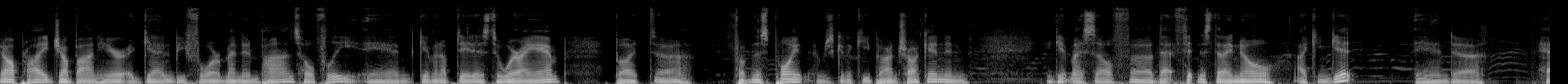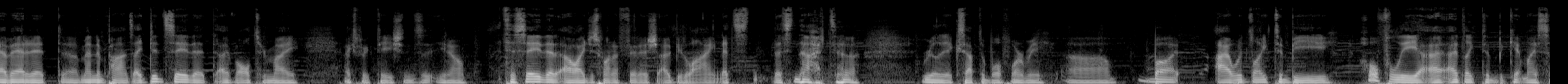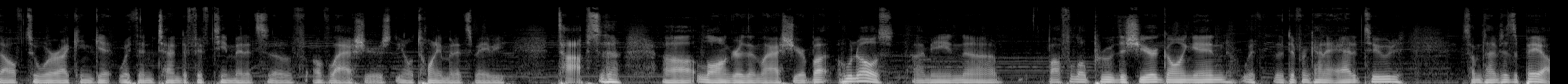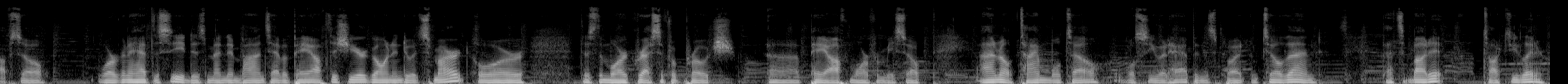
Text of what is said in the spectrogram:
you know, I'll probably jump on here again before Mendon Ponds, hopefully, and give an update as to where I am. But uh, from this point, I'm just going to keep on trucking and, and get myself uh, that fitness that I know I can get and uh, have at it at uh, Mendon Ponds. I did say that I've altered my expectations. You know, to say that oh, I just want to finish, I'd be lying. That's that's not uh, really acceptable for me. Um, but I would like to be hopefully I, would like to get myself to where I can get within 10 to 15 minutes of, of last year's, you know, 20 minutes maybe tops, uh, longer than last year. But who knows? I mean, uh, Buffalo proved this year going in with a different kind of attitude. Sometimes it's a payoff. So we're going to have to see. Does Mendon Ponds have a payoff this year going into it smart, or does the more aggressive approach uh, pay off more for me? So I don't know. Time will tell. We'll see what happens. But until then, that's about it. Talk to you later.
